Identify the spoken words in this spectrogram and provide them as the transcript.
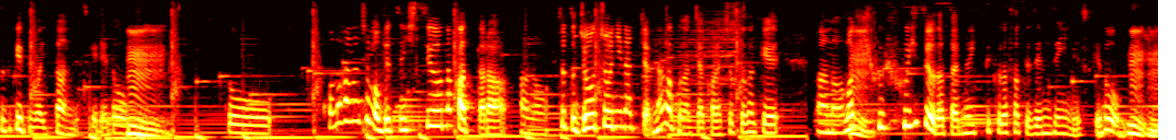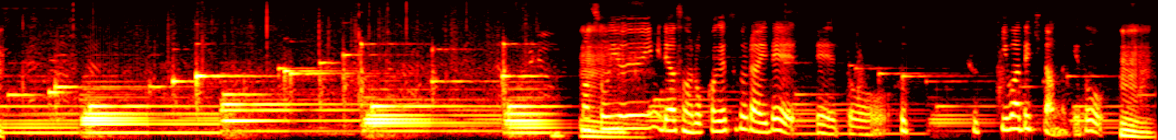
続けてはいたんですけれど、うん、とこの話も別に必要なかったらあのちょっと冗長になっちゃう長くなっちゃうからちょっとだけあの、まあ、うん、不不必要だったら抜いてくださって全然いいんですけど。うんうん。まあ、そういう意味ではその6か月ぐらいで、えーと、と復帰はできたんだけど、うん、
